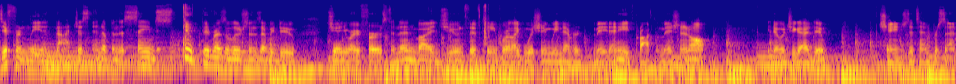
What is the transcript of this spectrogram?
differently and not just end up in the same stupid resolutions that we do January 1st, and then by June 15th, we're like wishing we never made any proclamation at all. You know what you gotta do? Change to 10%.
